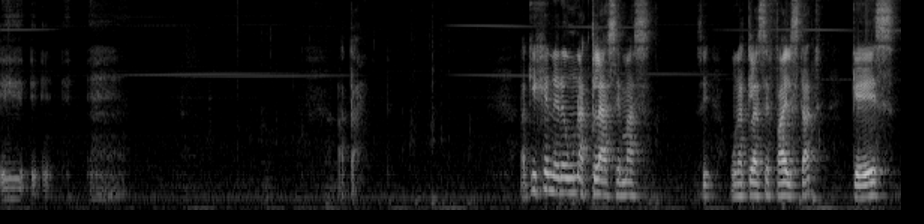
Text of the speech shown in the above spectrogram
eh, eh, eh, acá. Aquí generé una clase más, ¿sí? una clase FileStat que es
